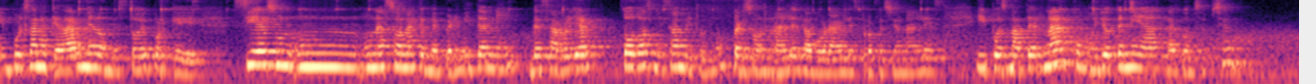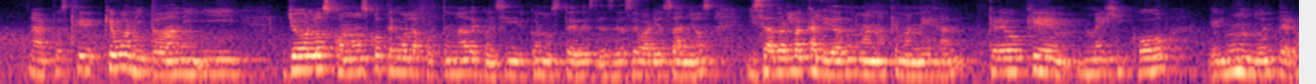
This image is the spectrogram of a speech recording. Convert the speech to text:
impulsan a quedarme donde estoy, porque sí es un, un, una zona que me permite a mí desarrollar todos mis ámbitos, ¿no? personales, laborales, profesionales, y pues maternar como yo tenía la concepción. Ay, pues qué, qué bonito, Dani. Y yo los conozco, tengo la fortuna de coincidir con ustedes desde hace varios años y saber la calidad humana que manejan. Creo que México, el mundo entero,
